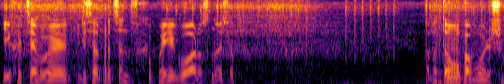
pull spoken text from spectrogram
И хотя бы 50% хп Ягуару сносят. А потом и побольше.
